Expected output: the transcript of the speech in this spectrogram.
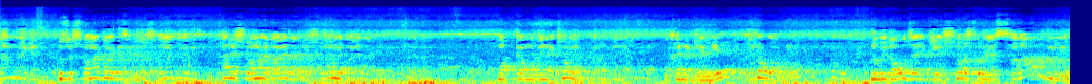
জান না কেন? হুজুর, সময় তো দিয়েছিল সময় তো দিয়েছিল আরে, সময় হয়ে যাবে সময় হয়ে যাবে মক্কা মদিনা চলে। ওখানে গেলে লাগে। নবী রওজায় গিয়ে সরাসরি সালাম দিলে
